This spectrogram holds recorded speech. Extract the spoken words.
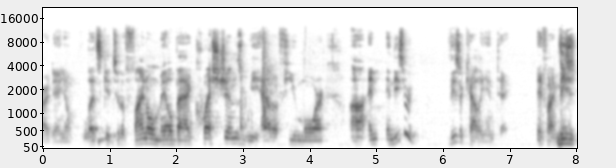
All right, Daniel. Let's get to the final mailbag questions. We have a few more, uh, and and these are these are caliente, if I may. These,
